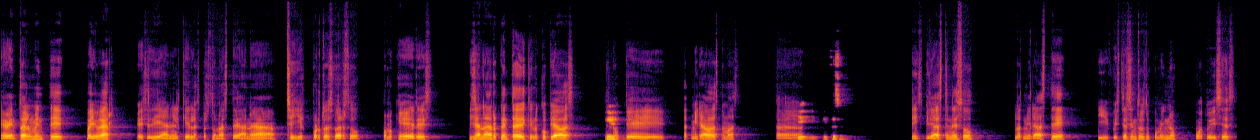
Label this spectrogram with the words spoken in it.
eventualmente va a llegar ese día en el que las personas te van a seguir por tu esfuerzo, por lo que eres, y se van a dar cuenta de que no copiabas, sino que admirabas nomás. Sí, sí, sí. te inspiraste en eso, lo admiraste y fuiste haciendo tu camino, como tú dices.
